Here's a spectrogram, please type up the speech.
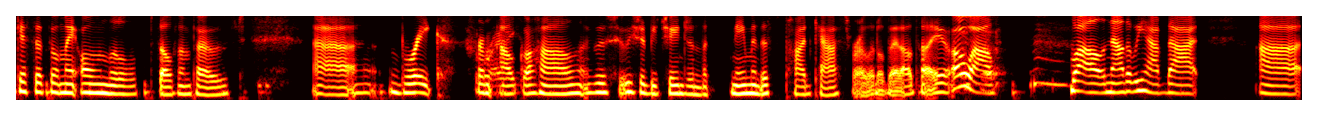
guess that's on my own little self-imposed uh break from right. alcohol. We should be changing the name of this podcast for a little bit, I'll tell you. Oh wow. well, now that we have that uh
